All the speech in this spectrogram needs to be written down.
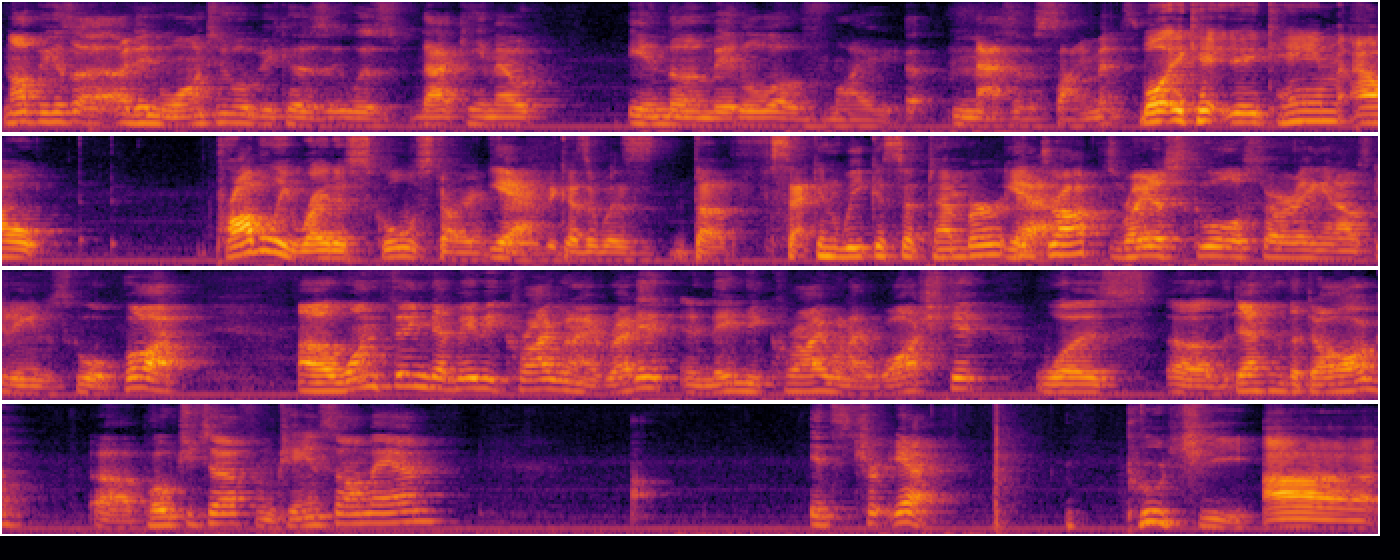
not because I, I didn't want to, but because it was that came out in the middle of my uh, massive assignment. well, it, ca- it came out probably right as school was starting. Yeah. me, because it was the second week of September. yeah, It dropped. right as school was starting, and I was getting into school. But uh, one thing that made me cry when I read it and made me cry when I watched it was uh, the death of the dog, uh, Pochita from Chainsaw Man. It's true. Yeah, Poochie. Uh,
